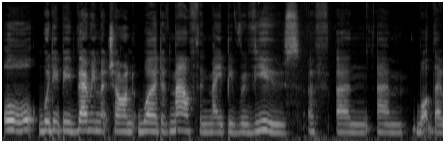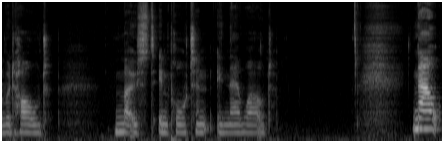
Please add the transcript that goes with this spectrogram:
or would it be very much on word of mouth and maybe reviews of um, um, what they would hold most important in their world? Now,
